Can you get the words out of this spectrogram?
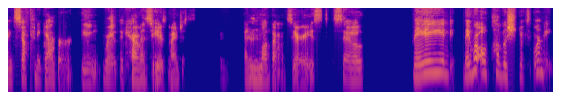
and Stephanie Garber, who wrote the Caraval series, and I just I love that series. So they they were all published before me,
